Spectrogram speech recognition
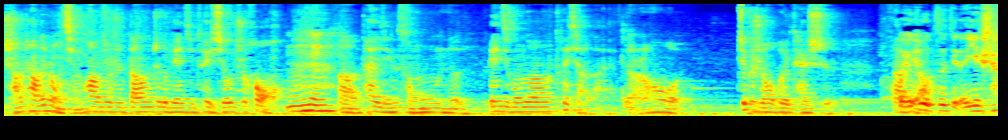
常常那种情况就是，当这个编辑退休之后，嗯，啊，他已经从编辑工作中退下来，对，然后这个时候会开始回顾自己的一生，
